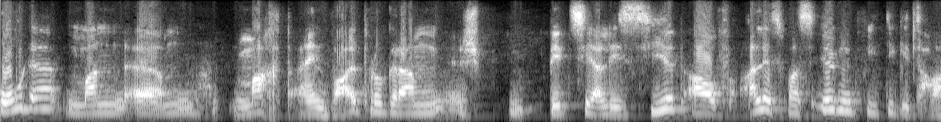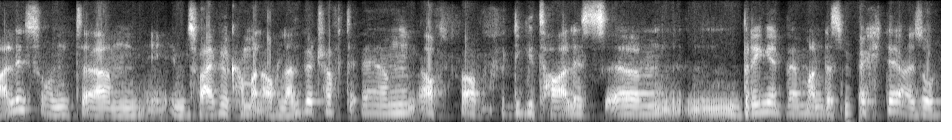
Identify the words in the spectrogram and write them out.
Oder man ähm, macht ein Wahlprogramm spezialisiert auf alles, was irgendwie digital ist. Und ähm, im Zweifel kann man auch Landwirtschaft ähm, auf, auf, Digitales ähm, bringen, wenn man das möchte. Also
